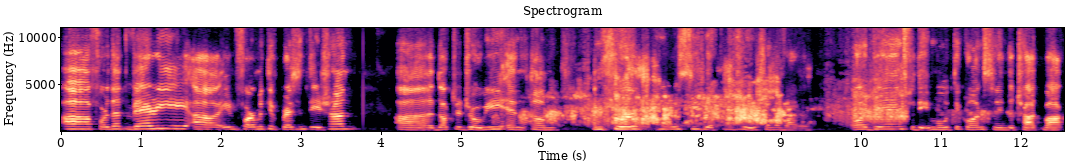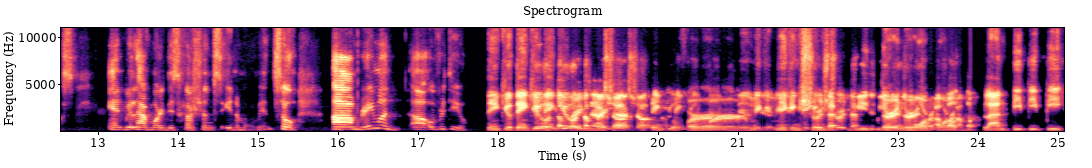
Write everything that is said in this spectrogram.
uh, for that very uh, informative presentation, uh, Dr. Joey, and um, I'm sure you will see the appreciation of our audience with the emoticons in the chat box and we'll have more discussions in a moment. So, um, Raymond, uh, over to you. Thank you, thank you, thank you Dr. Ignacio. Thank, thank you for, for make, making sure that we learn more about the planned PPP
